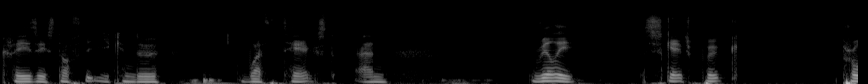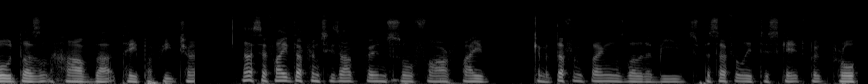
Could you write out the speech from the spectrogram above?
crazy stuff that you can do with text. And really, Sketchbook Pro doesn't have that type of feature. That's the five differences I've found so far. Five kind of different things, whether it be specifically to Sketchbook Pro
